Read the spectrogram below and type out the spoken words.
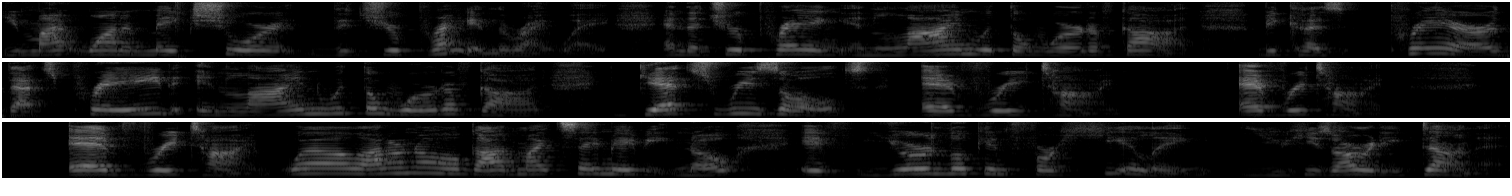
You might want to make sure that you're praying the right way and that you're praying in line with the Word of God because prayer that's prayed in line with the Word of God gets results every time. Every time every time. Well, I don't know. God might say maybe. No, if you're looking for healing, you, He's already done it.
